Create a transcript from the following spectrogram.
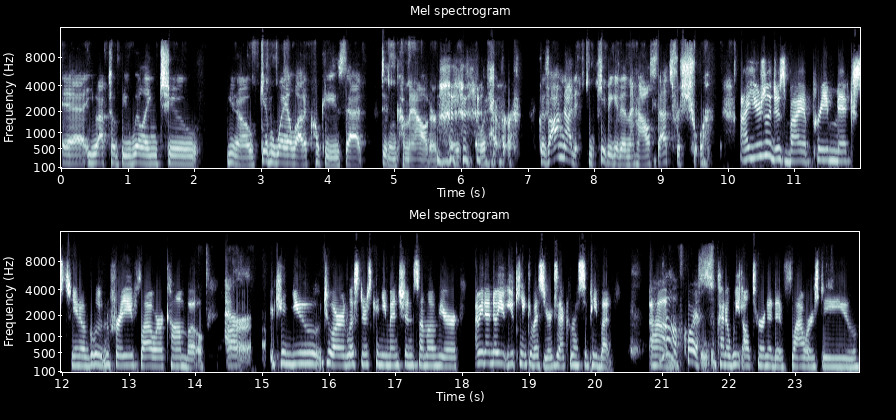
uh, you have to be willing to, you know, give away a lot of cookies that didn't come out or, or whatever. Because I'm not keeping it in the house, that's for sure. I usually just buy a pre-mixed, you know, gluten-free flour combo. Or can you, to our listeners, can you mention some of your? I mean, I know you, you can't give us your exact recipe, but um, yeah, of course. Kind of wheat alternative flours do you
